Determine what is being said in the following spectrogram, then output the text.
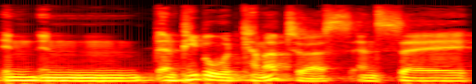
in in and people would come up to us and say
